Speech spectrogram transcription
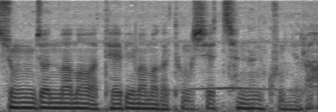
중전마마와 대비마마가 동시에 찾는 궁녀라.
